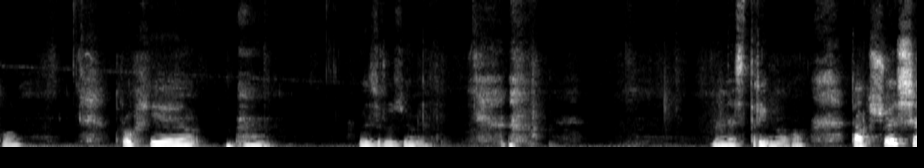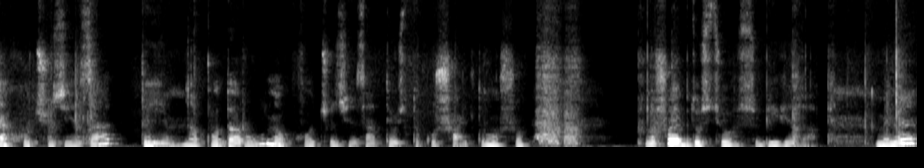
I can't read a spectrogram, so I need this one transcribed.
то трохи ви зрозуміли. Мене стримував. Так, що я ще хочу зв'язати? На подарунок хочу зв'язати ось таку шаль, тому що, ну, що я буду з цього собі в'язати? Мене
